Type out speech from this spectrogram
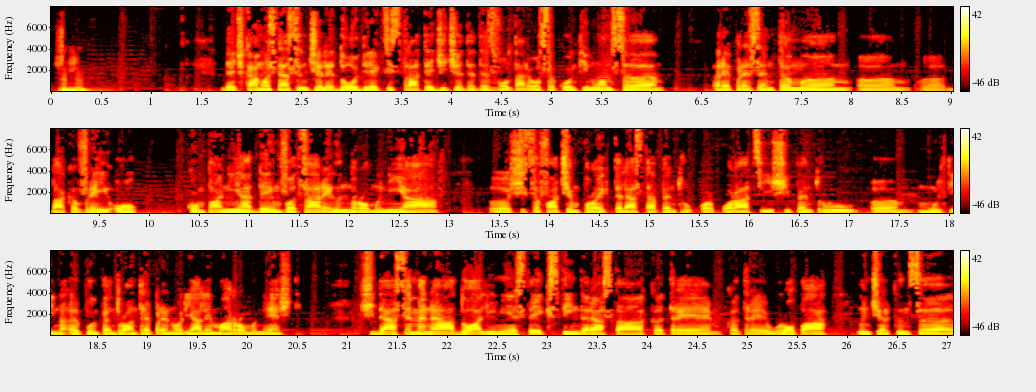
Știi? Uh-huh. Deci cam astea sunt cele două direcții strategice de dezvoltare. O să continuăm să reprezentăm, dacă vrei, o companie de învățare în România Uh, și să facem proiectele astea pentru corporații și pentru, uh, multina- uh, pentru antreprenoriale mari românești. Și de asemenea, a doua linie este extinderea asta către, către Europa, încercând să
